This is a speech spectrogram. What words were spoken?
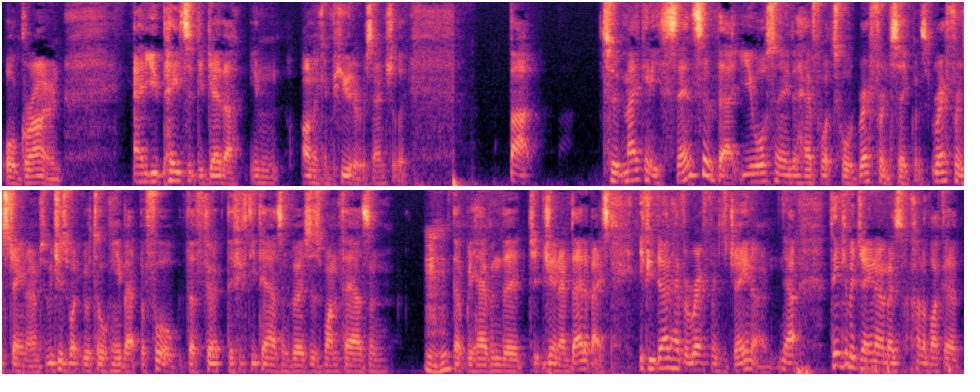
or grown, and you piece it together in on a computer essentially. But to make any sense of that, you also need to have what's called reference sequence, reference genomes, which is what you were talking about before, the the fifty thousand versus one mm-hmm. that we have in the g- genome database. If you don't have a reference genome, now think of a genome as kind of like a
